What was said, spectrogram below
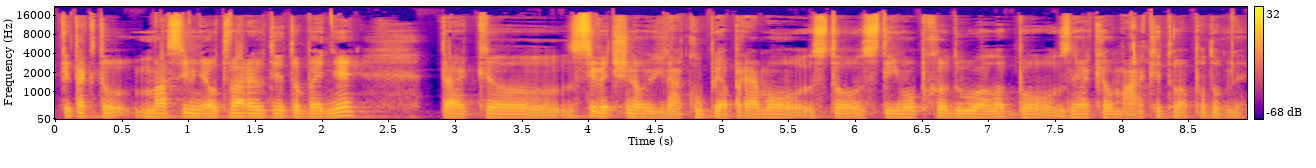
keď takto masívne otvárajú tieto bedne, tak si väčšinou ich nakúpia priamo z, toho, z tým obchodu alebo z nejakého marketu a podobne.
